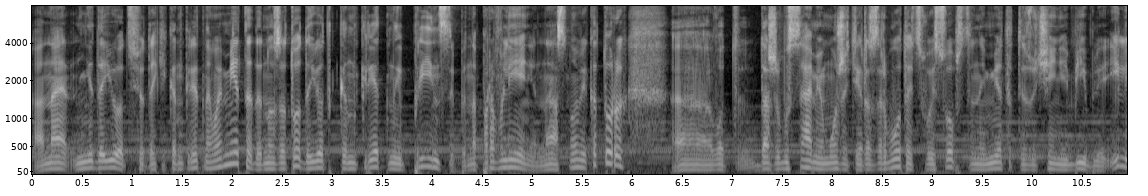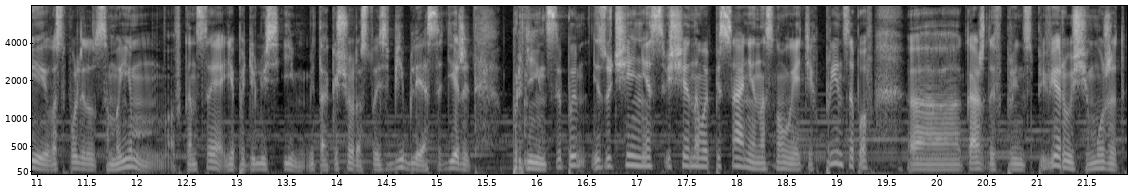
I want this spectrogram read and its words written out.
она не дает все-таки конкретного метода, но зато дает конкретные принципы, направления, на основе которых вот даже вы сами можете разработать свой собственный метод изучения Библии или воспользоваться моим в конце я поделюсь им. Итак, еще раз, то есть Библия содержит принципы изучения священного писания. На основе этих принципов э, каждый, в принципе, верующий может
